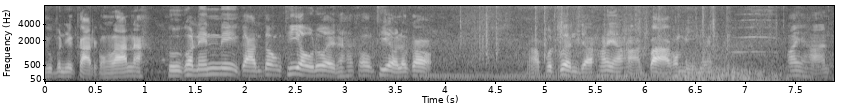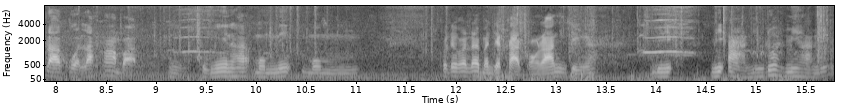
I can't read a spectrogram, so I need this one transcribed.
ดูบรรยากาศของร้านนะคือเขาเน้นนี่การท่องเที่ยวด้วยนะท่องเที่ยวแล้วก็เพื่อนๆจะให้อาหารปลาก็มีด้วย ให้อาหารปลาขวดละห้าบาทนี่ตรงนี้นะฮะมุมนี้มุมก็เรียกว่าได้บรรยากาศของร้านจริงๆนะมีมีอ่านอยู่ด้วยมีอ่านด้วย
